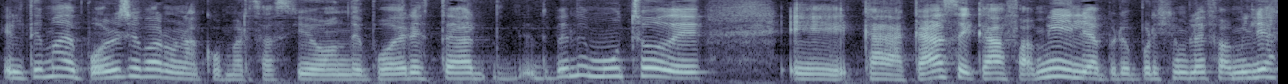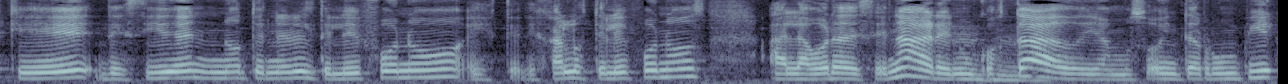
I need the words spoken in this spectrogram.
el tema de poder llevar una conversación, de poder estar, depende mucho de eh, cada casa y cada familia, pero por ejemplo hay familias que deciden no tener el teléfono este, dejar los teléfonos a la hora de cenar, en un costado, digamos, o interrumpir.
